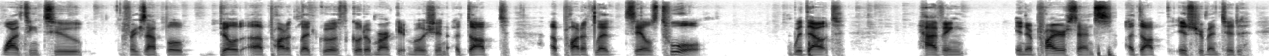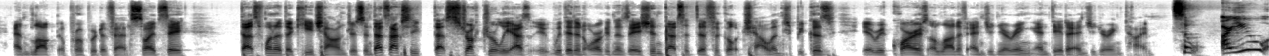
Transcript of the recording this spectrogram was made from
wanting to, for example, build a product led growth, go to market motion, adopt a product led sales tool without having, in a prior sense, adopt instrumented and logged appropriate events. So I'd say that's one of the key challenges and that's actually that's structurally as within an organization that's a difficult challenge because it requires a lot of engineering and data engineering time. So are you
